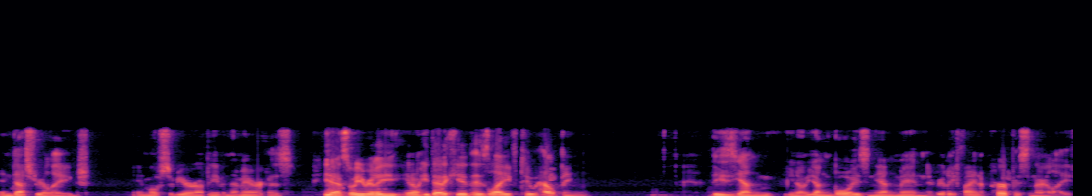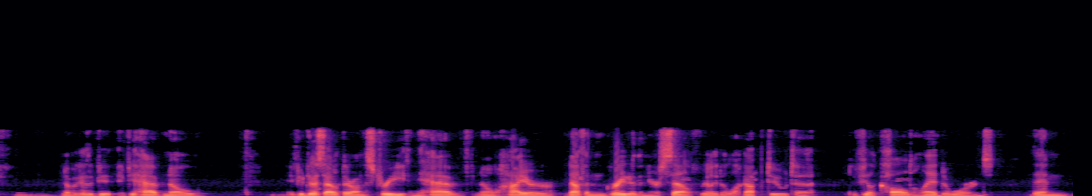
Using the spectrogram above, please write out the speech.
industrial age in most of Europe and even the Americas. Yeah, so he really you know he dedicated his life to helping these young you know young boys and young men to really find a purpose in their life. Mm-hmm. You know because if you if you have no if you're just out there on the street and you have no higher nothing greater than yourself really to look up to to to feel called and led towards, then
